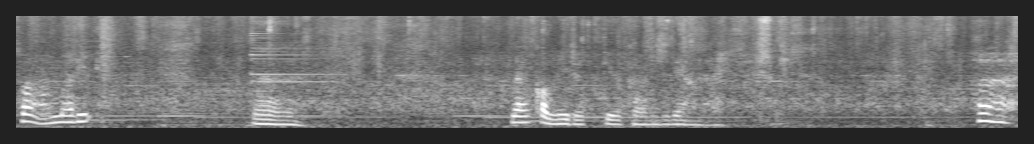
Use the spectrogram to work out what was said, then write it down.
うか。まああんまり、うん。なんか見るっていう感じではないですけど。はあ、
